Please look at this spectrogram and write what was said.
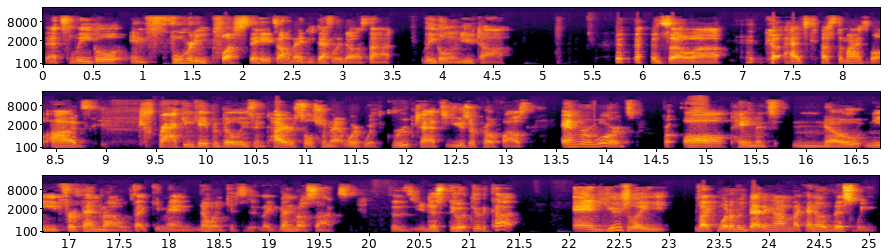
that's legal in 40 plus states. Oh, man, you definitely know it's not legal in Utah. so, uh, has customizable odds, tracking capabilities, entire social network with group chats, user profiles, and rewards for all payments. No need for Venmo. Like, man, no one gives it. Like, Venmo sucks. So you just do it through the cut. And usually, like, what are we betting on? Like, I know this week,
